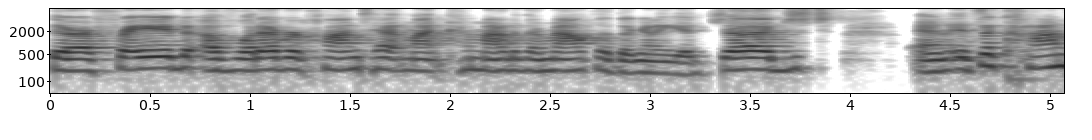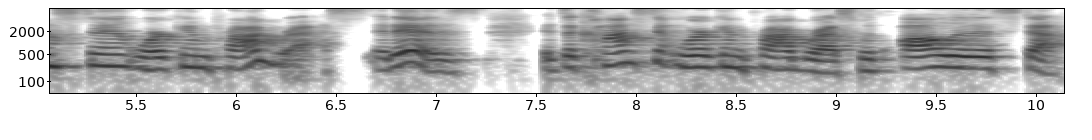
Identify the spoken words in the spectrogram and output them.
They're afraid of whatever content might come out of their mouth that they're going to get judged and it's a constant work in progress. It is. It's a constant work in progress with all of this stuff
